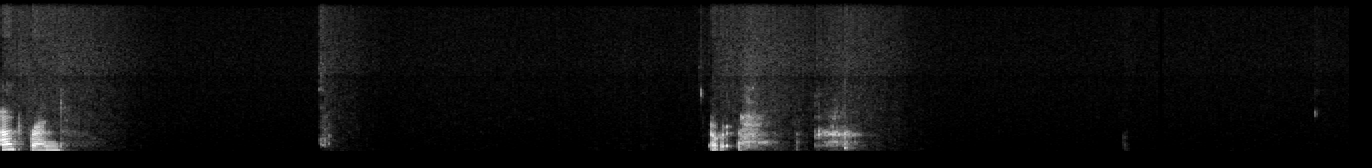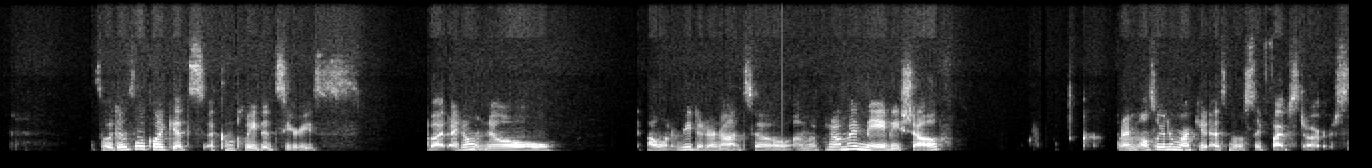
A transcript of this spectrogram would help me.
Add friend. Okay. So it does look like it's a completed series, but I don't know if I want to read it or not. So I'm going to put it on my maybe shelf, but I'm also going to mark it as mostly five stars.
